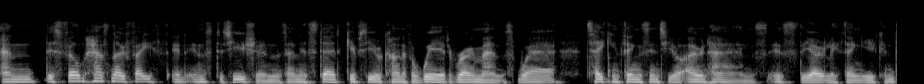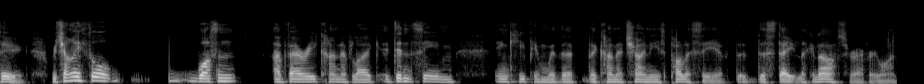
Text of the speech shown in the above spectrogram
and this film has no faith in institutions and instead gives you a kind of a weird romance where taking things into your own hands is the only thing you can do, which I thought wasn't a very kind of like, it didn't seem in keeping with the, the kind of Chinese policy of the, the state looking after everyone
